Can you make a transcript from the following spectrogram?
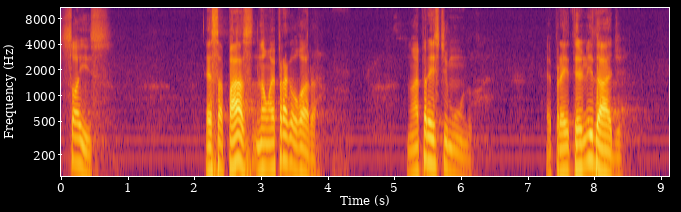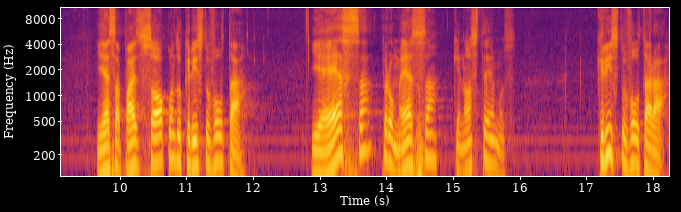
Só isso. Essa paz não é para agora. Não é para este mundo. É para a eternidade. E essa paz só quando Cristo voltar. E é essa promessa que nós temos. Cristo voltará.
